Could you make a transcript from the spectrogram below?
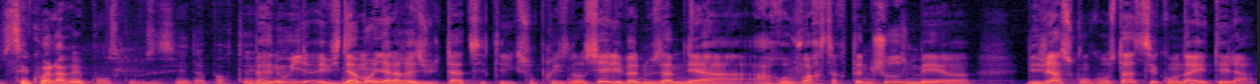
C'est quoi la réponse que vous essayez d'apporter? Bah nous, évidemment, il y a le résultat de cette élection présidentielle. Il va nous amener à, à revoir certaines choses, mais euh, déjà, ce qu'on constate, c'est qu'on a été là.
